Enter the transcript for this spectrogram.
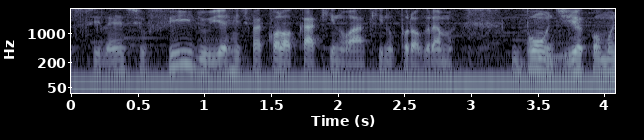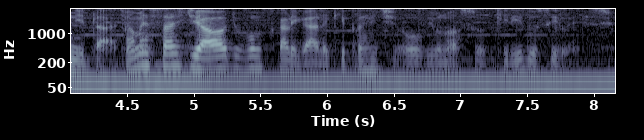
Silêncio Filho e a gente vai colocar aqui no ar, aqui no programa Bom Dia Comunidade. Uma mensagem de áudio, vamos ficar ligado aqui para a gente ouvir o nosso querido Silêncio.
